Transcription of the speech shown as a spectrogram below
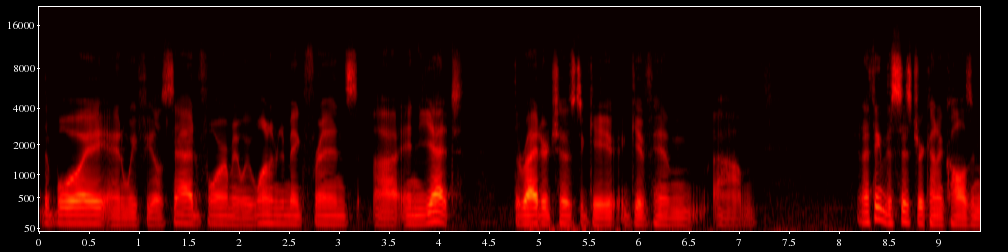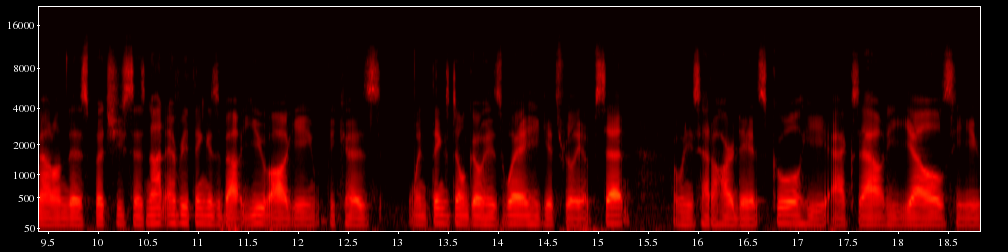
the boy and we feel sad for him and we want him to make friends. Uh, and yet, the writer chose to give, give him, um, and I think the sister kind of calls him out on this, but she says, Not everything is about you, Augie, because when things don't go his way, he gets really upset. Or when he's had a hard day at school, he acts out, he yells, he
